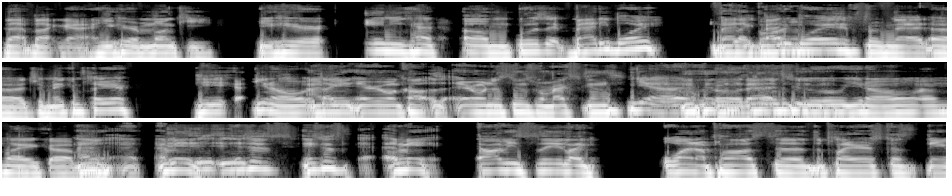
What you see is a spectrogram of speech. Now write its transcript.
that black guy, you hear monkey, you hear any kind, um, what was it, Batty Boy? Batty like Boy. Batty Boy from that, uh, Jamaican player. He, you know, I like, mean, everyone calls, everyone assumes we're Mexicans. yeah, that too, you know, I'm like, um, I, I, I mean, It- it- it's just, it's just, I mean, obviously, like, one applause to the players because they,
